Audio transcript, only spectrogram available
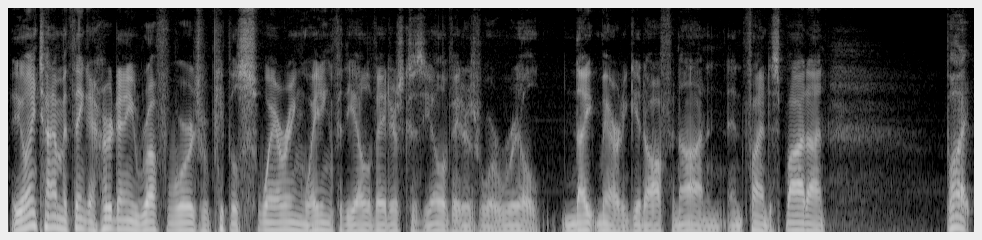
The only time I think I heard any rough words were people swearing, waiting for the elevators, because the elevators were a real nightmare to get off and on and, and find a spot on. But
